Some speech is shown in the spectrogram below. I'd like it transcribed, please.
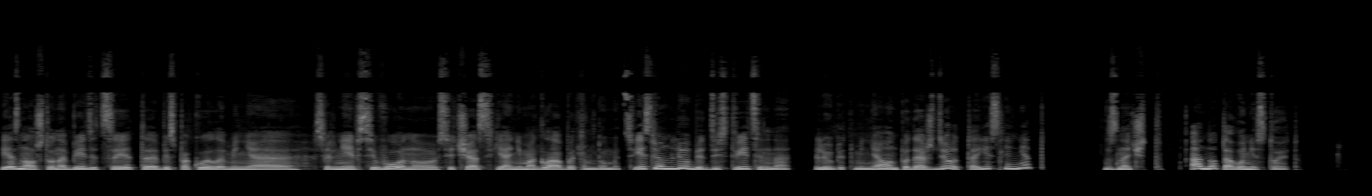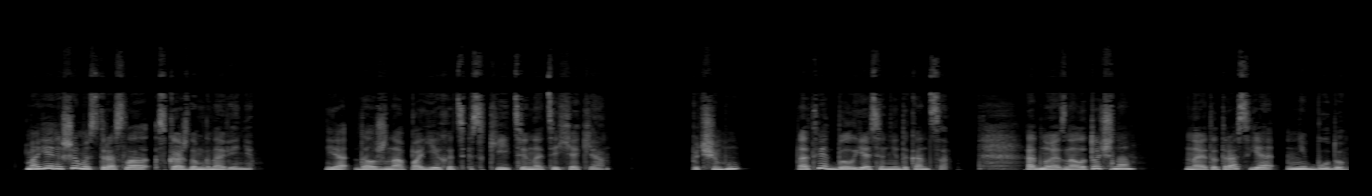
Я знал, что он обидится, и это беспокоило меня сильнее всего, но сейчас я не могла об этом думать. Если он любит, действительно любит меня, он подождет, а если нет, значит оно того не стоит. Моя решимость росла с каждым мгновением. Я должна поехать с Кити на Тихий океан. Почему? Ответ был ясен не до конца. Одно я знала точно, на этот раз я не буду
